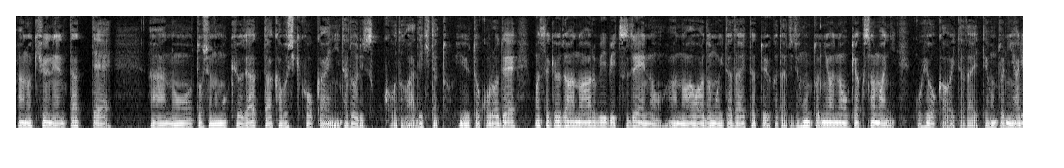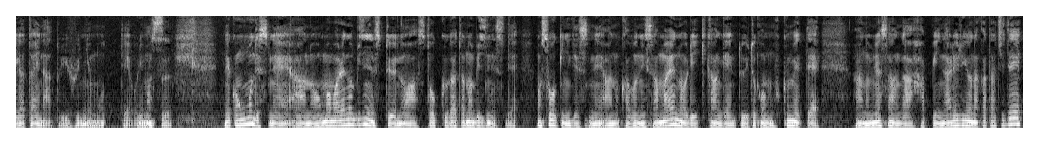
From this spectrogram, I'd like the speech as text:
あの9年経って、あの、当初の目標であった株式公開にたどり着くことができたというところで、まあ、先ほどあの RBB ツデーのあのアワードもいただいたという形で、本当にあのお客様にご評価をいただいて、本当にありがたいなというふうに思ってております。で、今後もですね、あの、まあ、我のビジネスというのはストック型のビジネスで、ま、早期にですね、あの、株主様への利益還元というところも含めて、あの、皆さんがハッピーになれるような形で、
